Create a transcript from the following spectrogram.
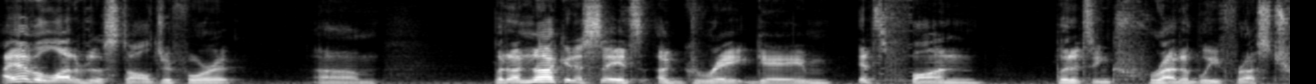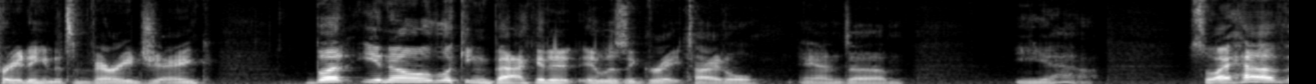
I have a lot of nostalgia for it. Um, but I'm not going to say it's a great game. It's fun, but it's incredibly frustrating and it's very jank. But, you know, looking back at it, it was a great title. And, um, yeah. So I have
